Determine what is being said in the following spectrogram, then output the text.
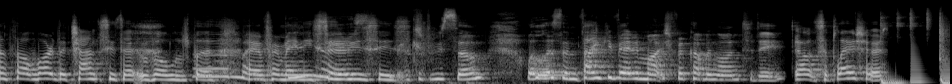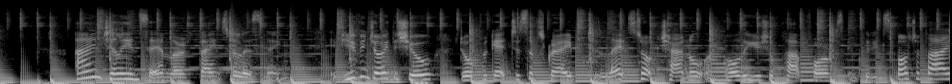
I thought, what are the chances out of all of the oh however many series? It could be some. Well, listen, thank you very much for coming on today. Oh, it's a pleasure. I'm Gillian Semler. Thanks for listening. If you've enjoyed the show, don't forget to subscribe to the Let's Talk channel on all the usual platforms, including Spotify,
